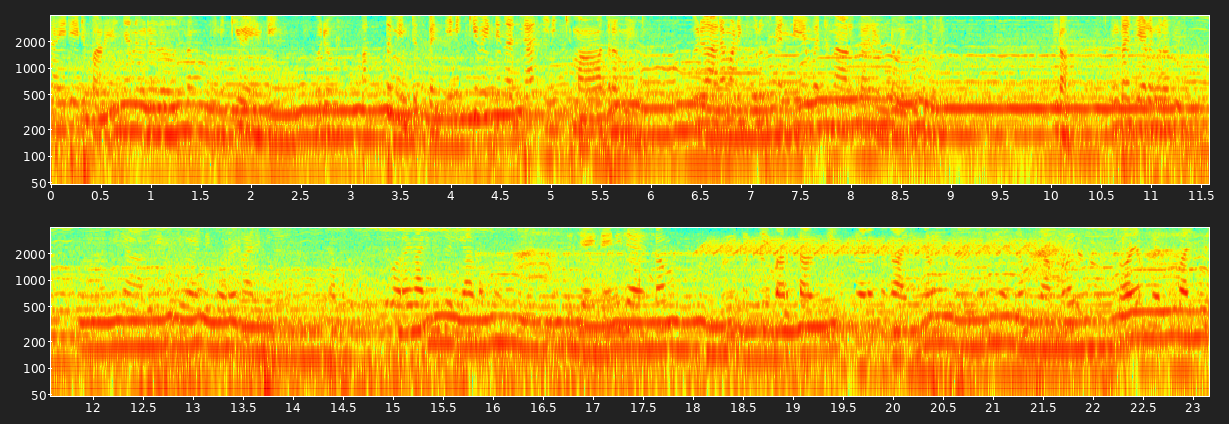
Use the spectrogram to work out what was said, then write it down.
ധൈര്യമായിട്ട് പറയാം. ഞാൻ ഒരു ദിവസം എനിക്ക് വേണ്ടി ഒരു പത്ത് മിനിറ്റ് സ്പെൻഡ് എനിക്ക് വേണ്ടി എന്ന് വെച്ചാൽ എനിക്ക് മാത്രം വേണ്ടി. ഒരു അരമണിക്കൂർ സ്പെൻഡ് ചെയ്യാൻ പറ്റുന്ന ആൾക്കാരുണ്ടോ ഈ കൂട്ടത്തിൽ ഉണ്ടോ? എന്താ ചെയ്യണം. നിങ്ങൾ ചെയ്തതിന് ശേഷം കാര്യങ്ങൾ ചെയ്തതിന് ശേഷം നമ്മൾ സ്വയം സെൽഫായിട്ട്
